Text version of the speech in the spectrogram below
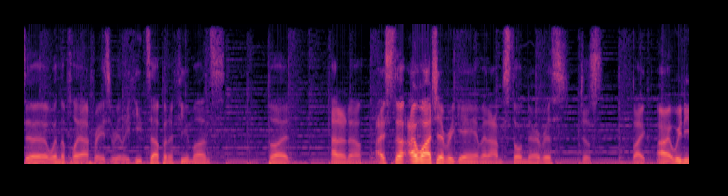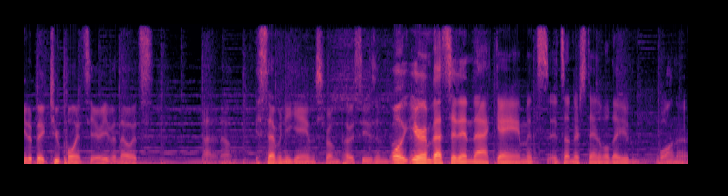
to when the playoff race really heats up in a few months, but I don't know. I still I watch every game and I'm still nervous. Just like, all right, we need a big two points here, even though it's I don't know 70 games from postseason. Well, you're invested in that game. It's it's understandable that you'd want to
